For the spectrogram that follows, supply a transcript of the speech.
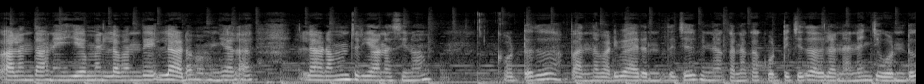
காலந்தானே ஏமனில் வந்து எல்லா இடமும் இங்கே எல்லா இடமும் சரியான சினோ. கொட்டுது அப்போ அந்த வடிவாக இருந்துச்சு பின்னா கணக்காக கொட்டிச்சுது அதில் நனைஞ்சு கொண்டு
